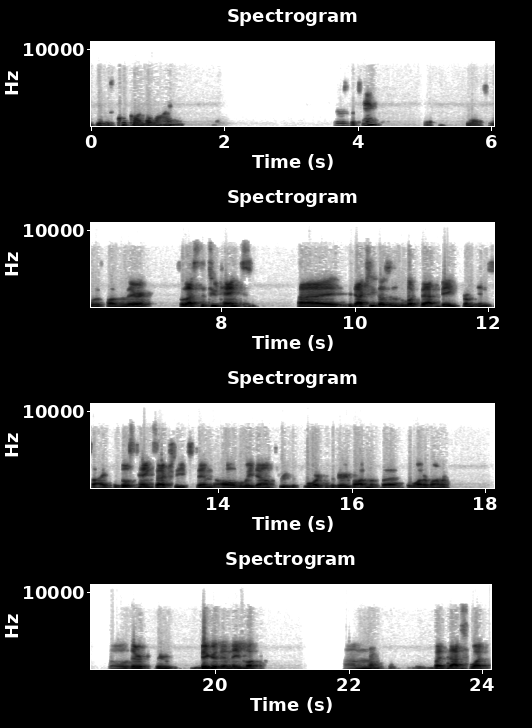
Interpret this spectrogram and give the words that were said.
If you just click on the line. There's the tank. Cool. So just pause there. So that's the two tanks. Uh, it actually doesn't look that big from inside, but those tanks actually extend all the way down through the floor to the very bottom of the, the water bomber. So they're they're bigger than they look. Um, but that's what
